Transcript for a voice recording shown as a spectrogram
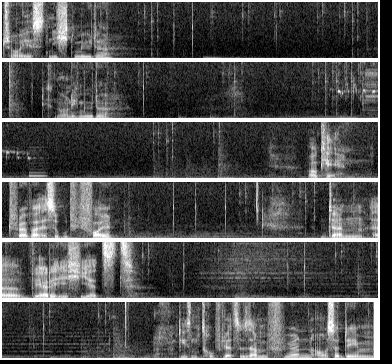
Joy ist nicht müde. auch nicht müde. Okay. Trevor ist so gut wie voll. Dann äh, werde ich jetzt... diesen Trupp wieder zusammenführen. Außerdem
